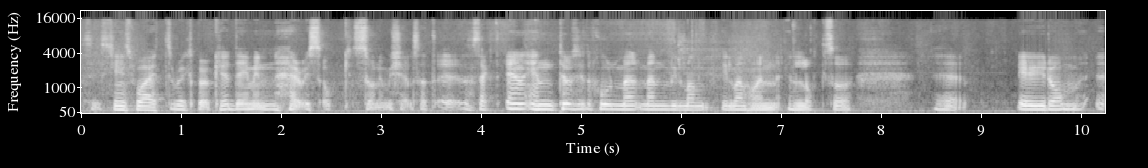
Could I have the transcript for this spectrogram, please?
Precis. James White, Rex Burkhead, Damien Harris och Sonny Michel. Så att, eh, sagt, en, en tuff situation men, men vill, man, vill man ha en, en lott så eh, är ju de eh,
